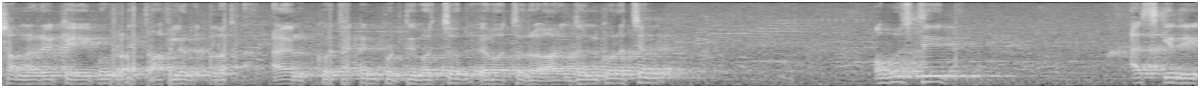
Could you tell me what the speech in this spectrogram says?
সামনে রেখে এই পবিত্র মাহফিলের আলোচনা আয়োজন করে থাকেন প্রতি বছর এবছরও আয়োজন করেছেন উপস্থিত আজকের এই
